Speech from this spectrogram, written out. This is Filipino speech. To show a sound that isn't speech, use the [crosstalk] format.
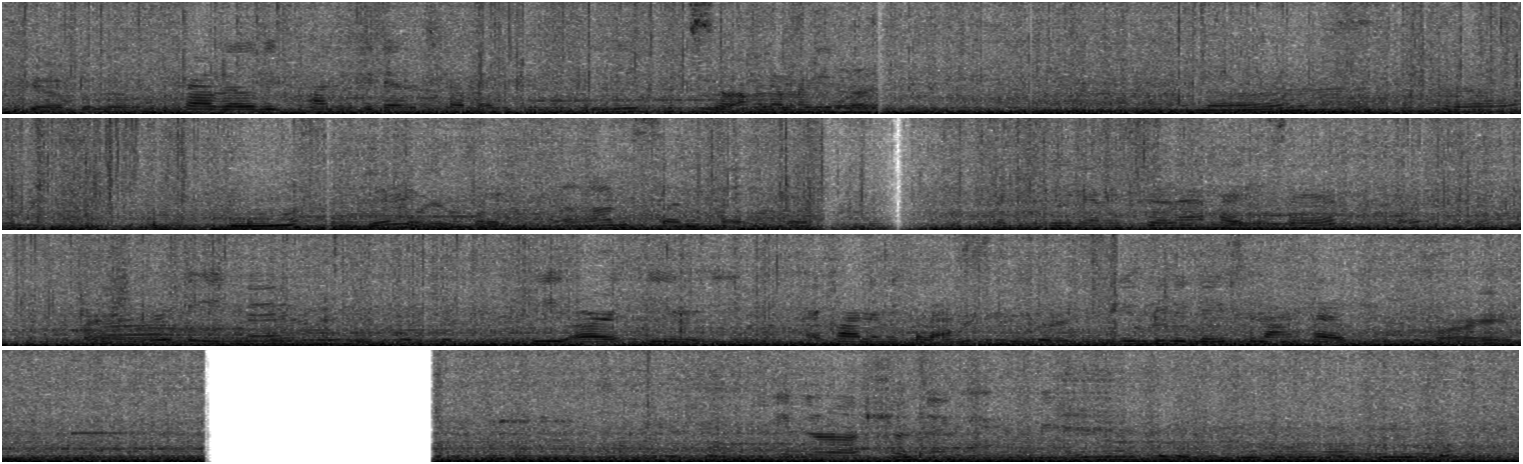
Travel with confidence sa tip. So, ang laman nito. Ang sanitizer. Nagbigay kami sila ng headset. For entertainment, we are here in economy class. May binigay silang help for in Russian and English.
